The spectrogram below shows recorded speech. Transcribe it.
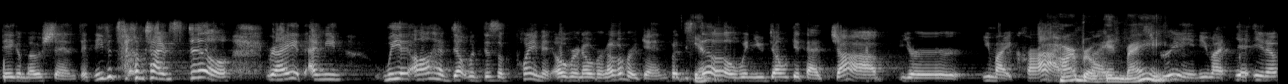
big emotions. And even sometimes still, right? I mean, we all have dealt with disappointment over and over and over again, but still, when you don't get that job, you're you might cry, heartbroken, you might right? Scream, you might, you know.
